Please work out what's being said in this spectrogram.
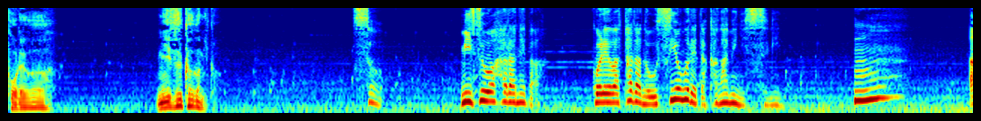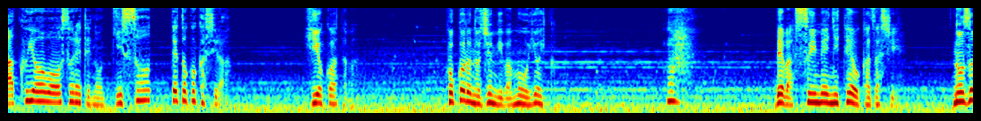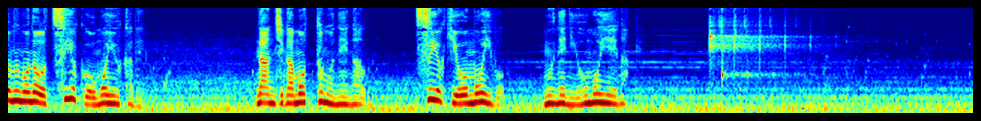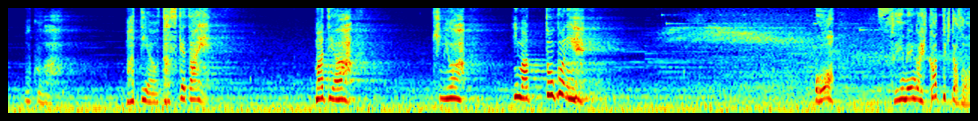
これは水鏡か？そう。水を張らねばこれはただの薄汚れた鏡に過ぎぬ。ふーん。悪用を恐れての偽装ってとこかしら。ひよこ頭。心の準備はもう良いか。うん。では水面に手をかざし望むものを強く思い浮かべよ汝が最も願う強き思いを胸に思い描け。僕はマティアを助けたい。マティア君は今どこに？お水面が光ってきたぞ。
